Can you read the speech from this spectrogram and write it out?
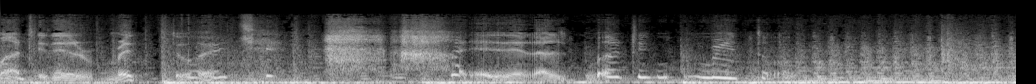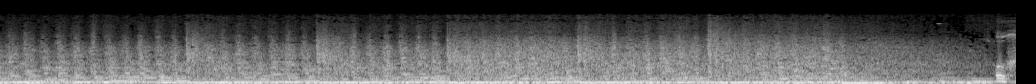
মার্টিনের মৃত্যু হয়েছে। জেরাল্ড মার্টিন মৃত ওহ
